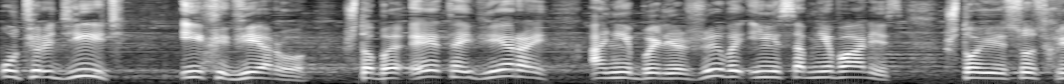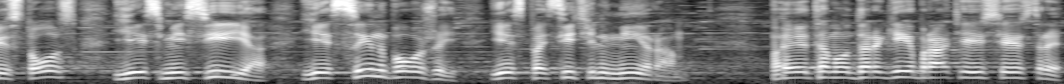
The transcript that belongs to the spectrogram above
утвердить их веру, чтобы этой верой они были живы и не сомневались, что Иисус Христос есть Мессия, есть Сын Божий, есть Спаситель мира. Поэтому, дорогие братья и сестры,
